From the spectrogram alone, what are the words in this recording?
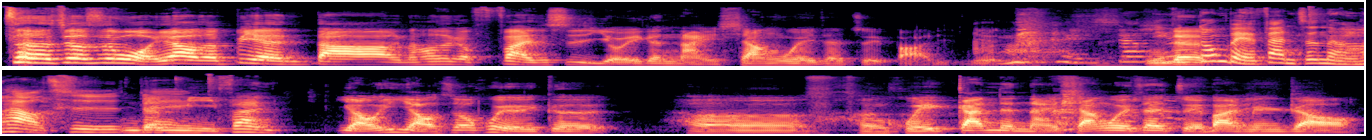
这就是我要的便当，然后那个饭是有一个奶香味在嘴巴里面，你的因为东北饭真的很好吃，你的米饭咬一咬之后，会有一个呃很回甘的奶香味在嘴巴里面绕，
